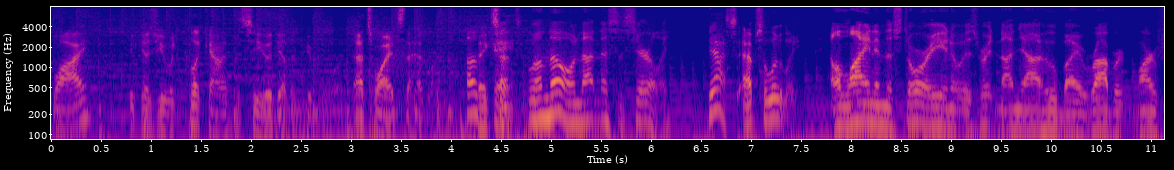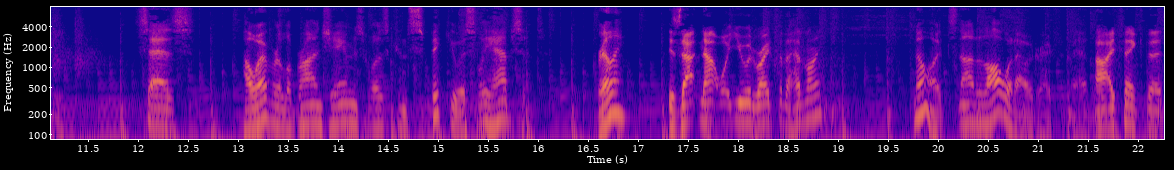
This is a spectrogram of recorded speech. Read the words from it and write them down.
Why? Because you would click on it to see who the other people were. That's why it's the headline. Okay. Makes sense. Well, no, not necessarily. Yes, absolutely. A line in the story, and it was written on Yahoo by Robert Marvey, says, however, LeBron James was conspicuously absent. Really? Is that not what you would write for the headline? No, it's not at all what I would write for the headline. I think that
